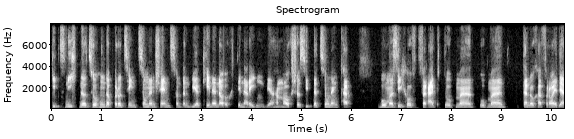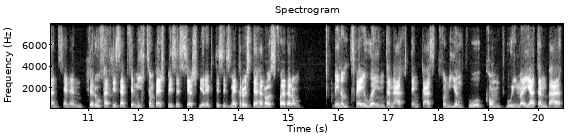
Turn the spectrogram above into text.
gibt es nicht nur zu 100 Prozent Sonnenschein, sondern wir kennen auch den Regen. Wir haben auch schon Situationen gehabt, wo man sich oft fragt, ob man, ob man dann noch eine Freude an seinem Beruf hat. Ich sage, für mich zum Beispiel ist es sehr schwierig. Das ist meine größte Herausforderung, wenn um zwei Uhr in der Nacht ein Gast von irgendwo kommt, wo immer er dann war,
